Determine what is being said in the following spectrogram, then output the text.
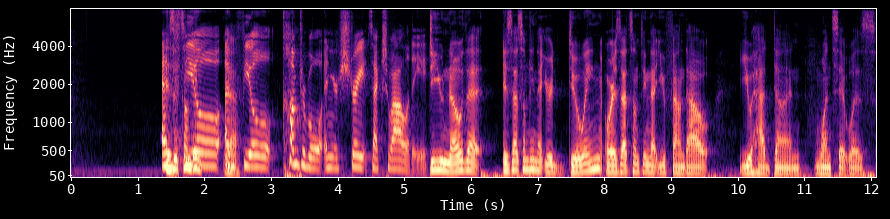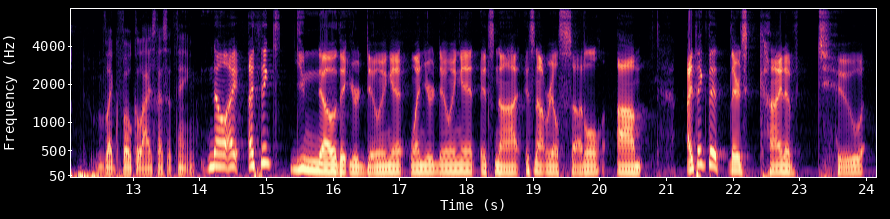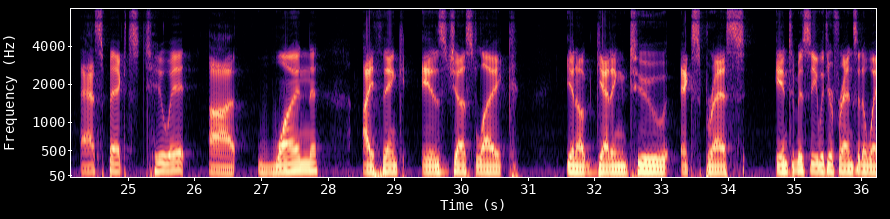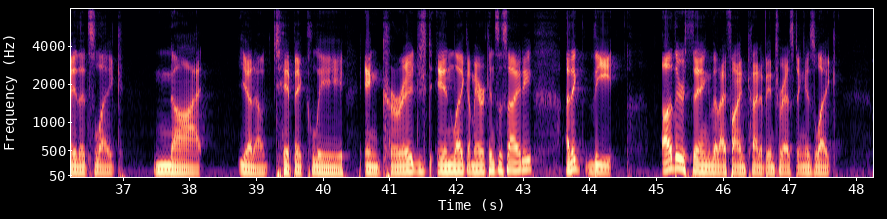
and Is it feel yeah. and feel comfortable in your straight sexuality. do you know that is that something that you're doing or is that something that you found out you had done once it was like vocalized as a thing? No, I, I think you know that you're doing it when you're doing it. It's not it's not real subtle. Um, I think that there's kind of two aspects to it. Uh, one, I think, is just like you know getting to express intimacy with your friends in a way that's like not you know typically encouraged in like American society. I think the other thing that I find kind of interesting is like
